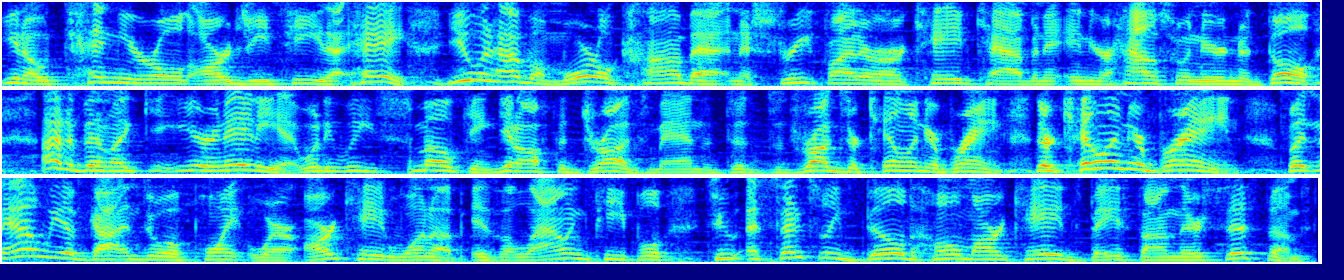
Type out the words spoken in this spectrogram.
you know, 10-year-old RGT that, hey, you would have a Mortal Kombat and a Street Fighter arcade cabinet in your house when you're an adult, I'd have been like, you're an idiot. What are we smoking? Get off the drugs, man. The, the, the drugs are killing your brain. They're killing your brain. But now we have gotten to a point where Arcade1Up is allowing people to essentially build build home arcades based on their systems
